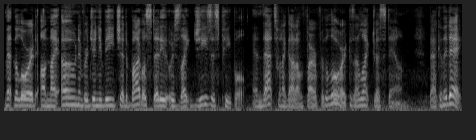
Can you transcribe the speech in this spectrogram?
met the Lord on my own in Virginia Beach at a Bible study that was like Jesus people. And that's when I got on fire for the Lord because I like dressed down back in the day.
